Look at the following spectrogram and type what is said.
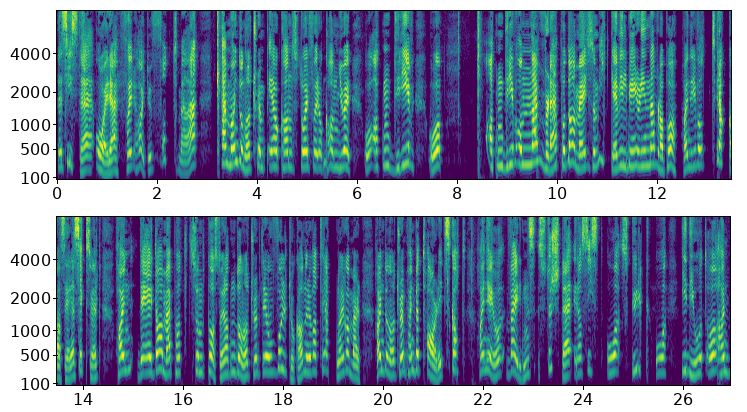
det siste året? For har ikke du fått med deg hvem han Donald Trump er, og hva han står for, og hva han gjør, og at han driver og at han driver og nevler på damer som ikke vil bli, nevla på. Han driver og trakasserer seksuelt. Han, det er ei dame på, som påstår at Donald Trump drev og voldtok henne når hun var 13 år gammel. Han Donald Trump han betaler ikke skatt. Han er jo verdens største rasist og skurk og idiot. Og han,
